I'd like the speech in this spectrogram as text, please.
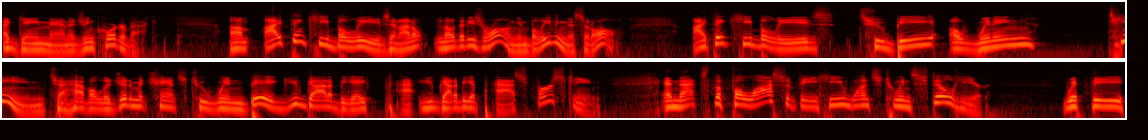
a game managing quarterback. Um, I think he believes, and I don't know that he's wrong in believing this at all. I think he believes to be a winning team, to have a legitimate chance to win big, you've got to be a you've got to be a pass first team, and that's the philosophy he wants to instill here with the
